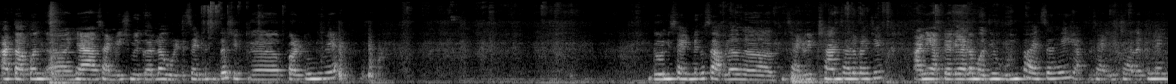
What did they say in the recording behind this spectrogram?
आता आपण ह्या सँडविच मेकरला उलट्या साईडने सुद्धा शिफ्ट पलटून घेऊया. दोन्ही साईडने कसं आपलं सँडविच छान झालं पाहिजे. आणि आपल्याला याला मध्ये उघडून पाहायचं आहे. आपलं सँडविच झालं की नाही?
